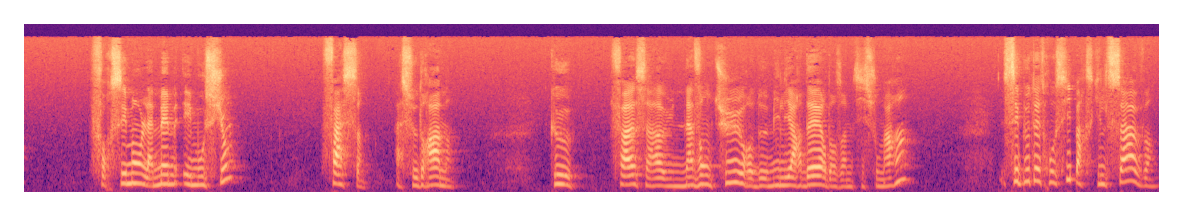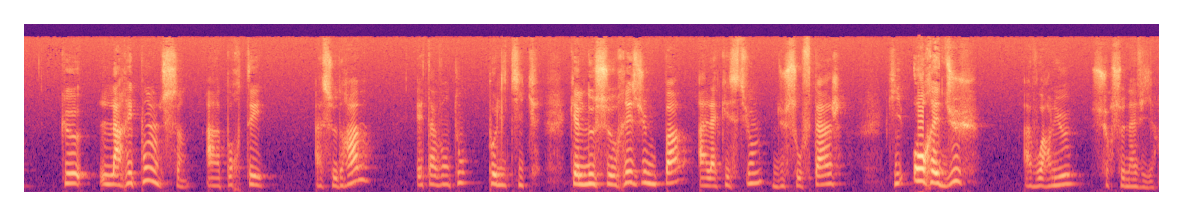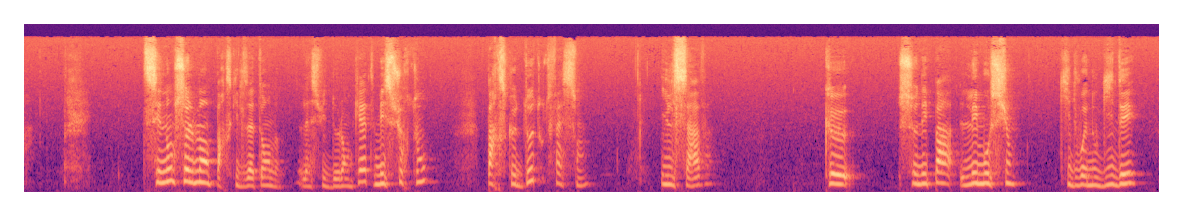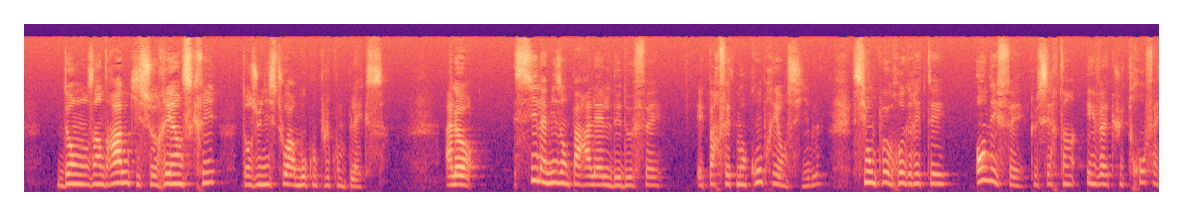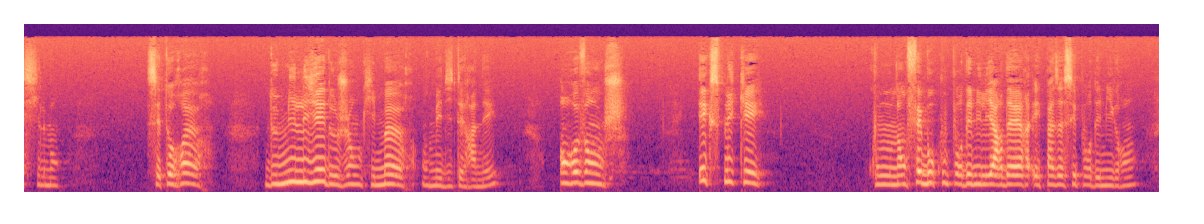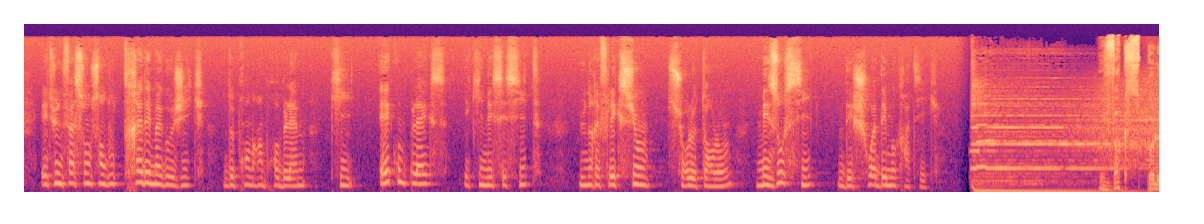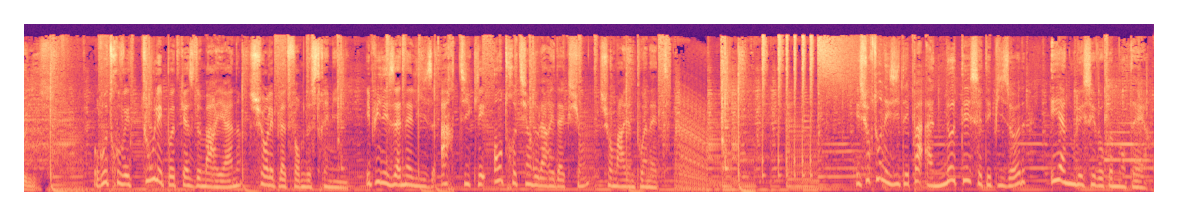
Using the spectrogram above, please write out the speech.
forcément la même émotion face à ce drame que face à une aventure de milliardaires dans un petit sous-marin, c'est peut-être aussi parce qu'ils savent que la réponse à apporter à ce drame est avant tout politique, qu'elle ne se résume pas à la question du sauvetage qui aurait dû avoir lieu sur ce navire. C'est non seulement parce qu'ils attendent la suite de l'enquête, mais surtout parce que de toute façon, ils savent que ce n'est pas l'émotion qui doit nous guider dans un drame qui se réinscrit dans une histoire beaucoup plus complexe. Alors, si la mise en parallèle des deux faits est parfaitement compréhensible, si on peut regretter en effet que certains évacuent trop facilement cette horreur de milliers de gens qui meurent en Méditerranée, en revanche, expliquer qu'on en fait beaucoup pour des milliardaires et pas assez pour des migrants est une façon sans doute très démagogique de prendre un problème qui est complexe et qui nécessite une réflexion sur le temps long, mais aussi des choix démocratiques. Vox Polony. Retrouvez tous les podcasts de Marianne sur les plateformes de streaming. Et puis les analyses, articles et entretiens de la rédaction sur marianne.net. Et surtout, n'hésitez pas à noter cet épisode et à nous laisser vos commentaires.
